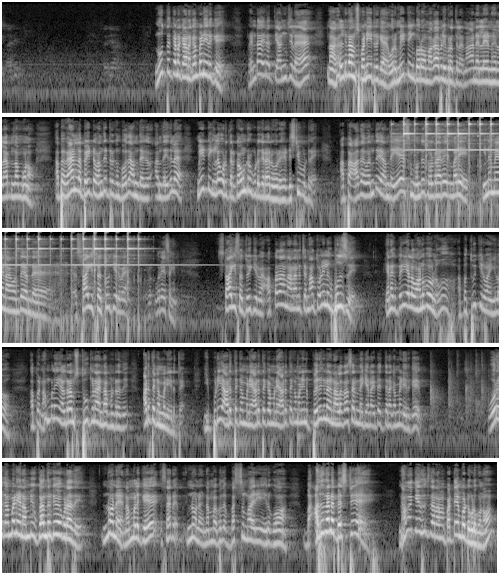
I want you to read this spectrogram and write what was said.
நூற்றுக்கணக்கான கம்பெனி இருக்குது ரெண்டாயிரத்தி அஞ்சில் நான் ஹல்டிராம்ஸ் பண்ணிகிட்டு இருக்கேன். ஒரு மீட்டிங் போகிறோம் மகாபலிபுரத்தில். நான் இல்லைன்னு எல்லாரும் தான் போனோம். அப்போ வேனில் போயிட்டு வந்துட்டு இருக்கும்போது அந்த அந்த இதில் மீட்டிங்கில் ஒருத்தர் கவுண்டர் கொடுக்குறாரு ஒரு டிஸ்ட்ரிபியூட்டரு அப்போ அதை வந்து அந்த ஏஎஸ்எம் வந்து சொல்கிறாரு இது மாதிரி இனிமே நான் வந்து அந்த ஸ்டாகிஸ்டை தூக்கிடுவேன். ஒரே செகண்ட் ஸ்டாகிஸ்டை தூக்கிடுவேன். அப்போ தான் நான் நினச்சேன் நான் தொழிலுக்கு புதுசு. எனக்கு பெரிய அளவு அனுபவம் இல்லை. ஓ அப்போ தூக்கிடுவாங்களோ? அப்போ நம்மளையும் எல்ராம்ஸ் தூக்குனா என்ன பண்ணுறது அடுத்த கம்பெனி எடுத்தேன். இப்படி அடுத்த கம்பெனி அடுத்த கம்பெனி அடுத்த கம்பெனின்னு பெருகினதுனால தான் சார் இன்றைக்கி என்கிட்ட இத்தனை கம்பெனி இருக்குது ஒரு கம்பெனியை நம்பி உட்காந்துருக்கவே கூடாது. இன்னொன்று நம்மளுக்கு சார் இன்னொன்று நம்ம வந்து பஸ்ஸு மாதிரி இருக்கும். ப- அதுதானே பெஸ்ட்டு நமக்கு எதுக்கு சார் அவன் பட்டயம் போட்டு கொடுக்கணும்.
